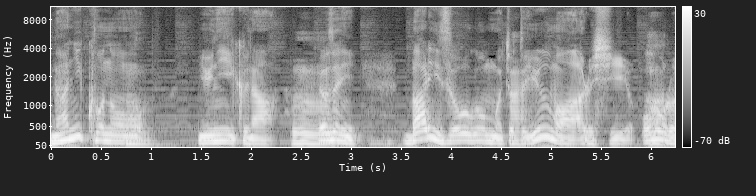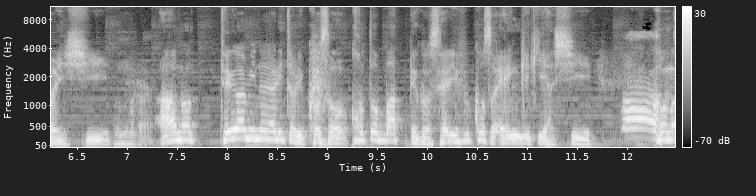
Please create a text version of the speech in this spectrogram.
何このユニークな、うん要するにバリ雑言もちょっとユーモアあるし、おもろいし、おもろい。あの手紙のやり取りこそ言葉ってこそセリフこそ演劇やしこの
